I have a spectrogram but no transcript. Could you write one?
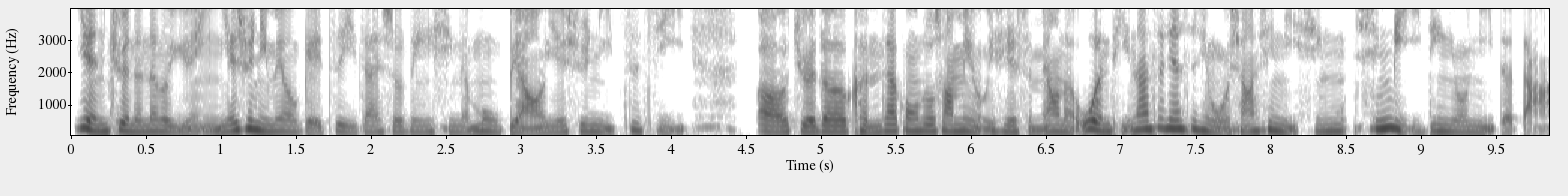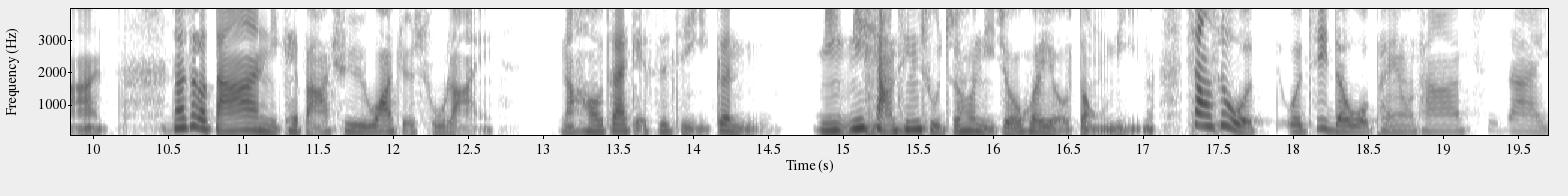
厌倦的那个原因。也许你没有给自己再设定新的目标，也许你自己呃觉得可能在工作上面有一些什么样的问题。那这件事情，我相信你心心里一定有你的答案。那这个答案你可以把它去挖掘出来，然后再给自己更。你你想清楚之后，你就会有动力了。像是我，我记得我朋友他是在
